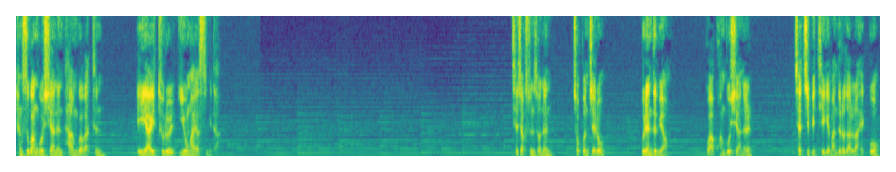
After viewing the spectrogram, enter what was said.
향수 광고 시야는 다음과 같은 AI 툴을 이용하였습니다. 제작 순서는 첫 번째로 브랜드명과 광고 시안을 챗GPT에게 만들어 달라 했고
